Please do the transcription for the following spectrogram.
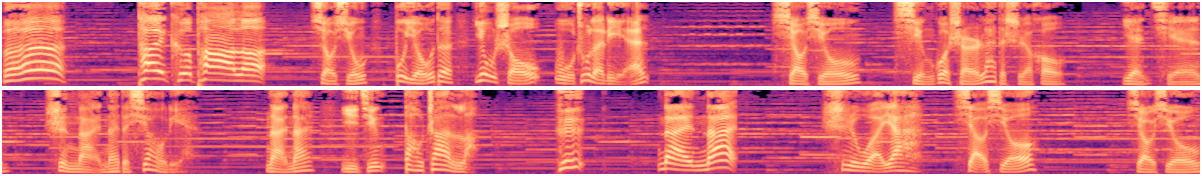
啊，太可怕了！小熊不由得用手捂住了脸。小熊醒过神儿来的时候，眼前是奶奶的笑脸。奶奶已经到站了。嘿，奶奶，是我呀。小熊，小熊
